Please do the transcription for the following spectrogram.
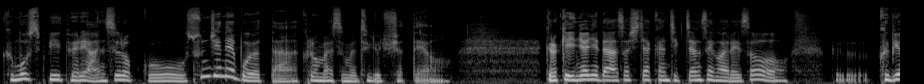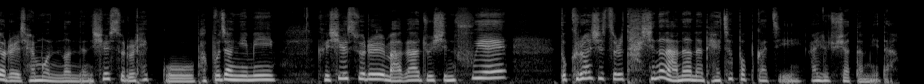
그 모습이 되레 안쓰럽고 순진해 보였다 그런 말씀을 들려주셨대요. 그렇게 인연이 닿아서 시작한 직장 생활에서 그 급여를 잘못 넣는 실수를 했고 박 부장님이 그 실수를 막아주신 후에 또 그런 실수를 다시는 안 하는 대처법까지 알려주셨답니다.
